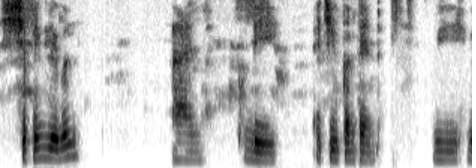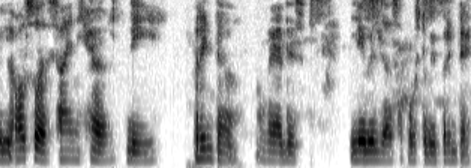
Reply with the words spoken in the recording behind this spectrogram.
shipping label and the HU content. We will also assign here the printer where this labels are supposed to be printed.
